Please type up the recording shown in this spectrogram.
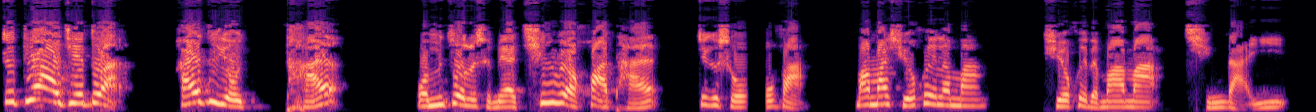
这第二阶段，孩子有痰，我们做了什么呀？清热化痰这个手法，妈妈学会了吗？学会的妈妈请打一。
